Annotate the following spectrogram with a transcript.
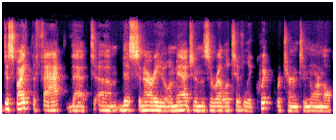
despite the fact that um, this scenario imagines a relatively quick return to normal,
